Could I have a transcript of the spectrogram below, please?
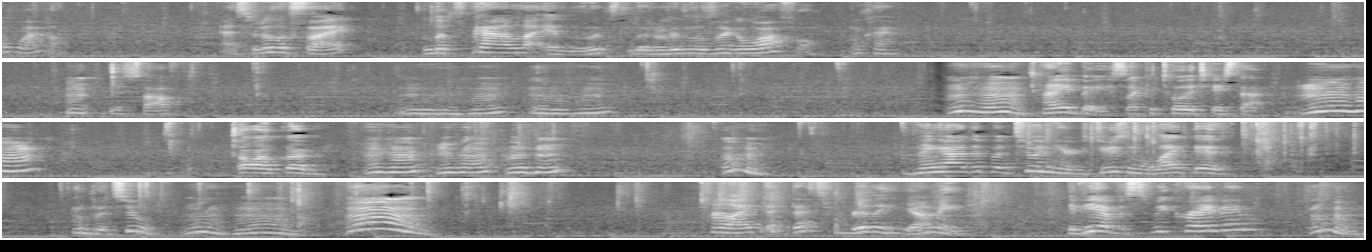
oh wow. That's what it looks like. It looks kind of like, it looks, literally looks like a waffle. Okay. Mmm, it's soft. Mm-hmm, mm-hmm. Mm-hmm. Honey base. I can totally taste that. Mm-hmm. Oh, good. Mm-hmm. Mm-hmm. Mm-hmm. Mm. I think I have to put two in here because Juice gonna like this. i put two. Mm-hmm. Mm. I like that. That's really yummy. If you have a sweet craving, Mm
